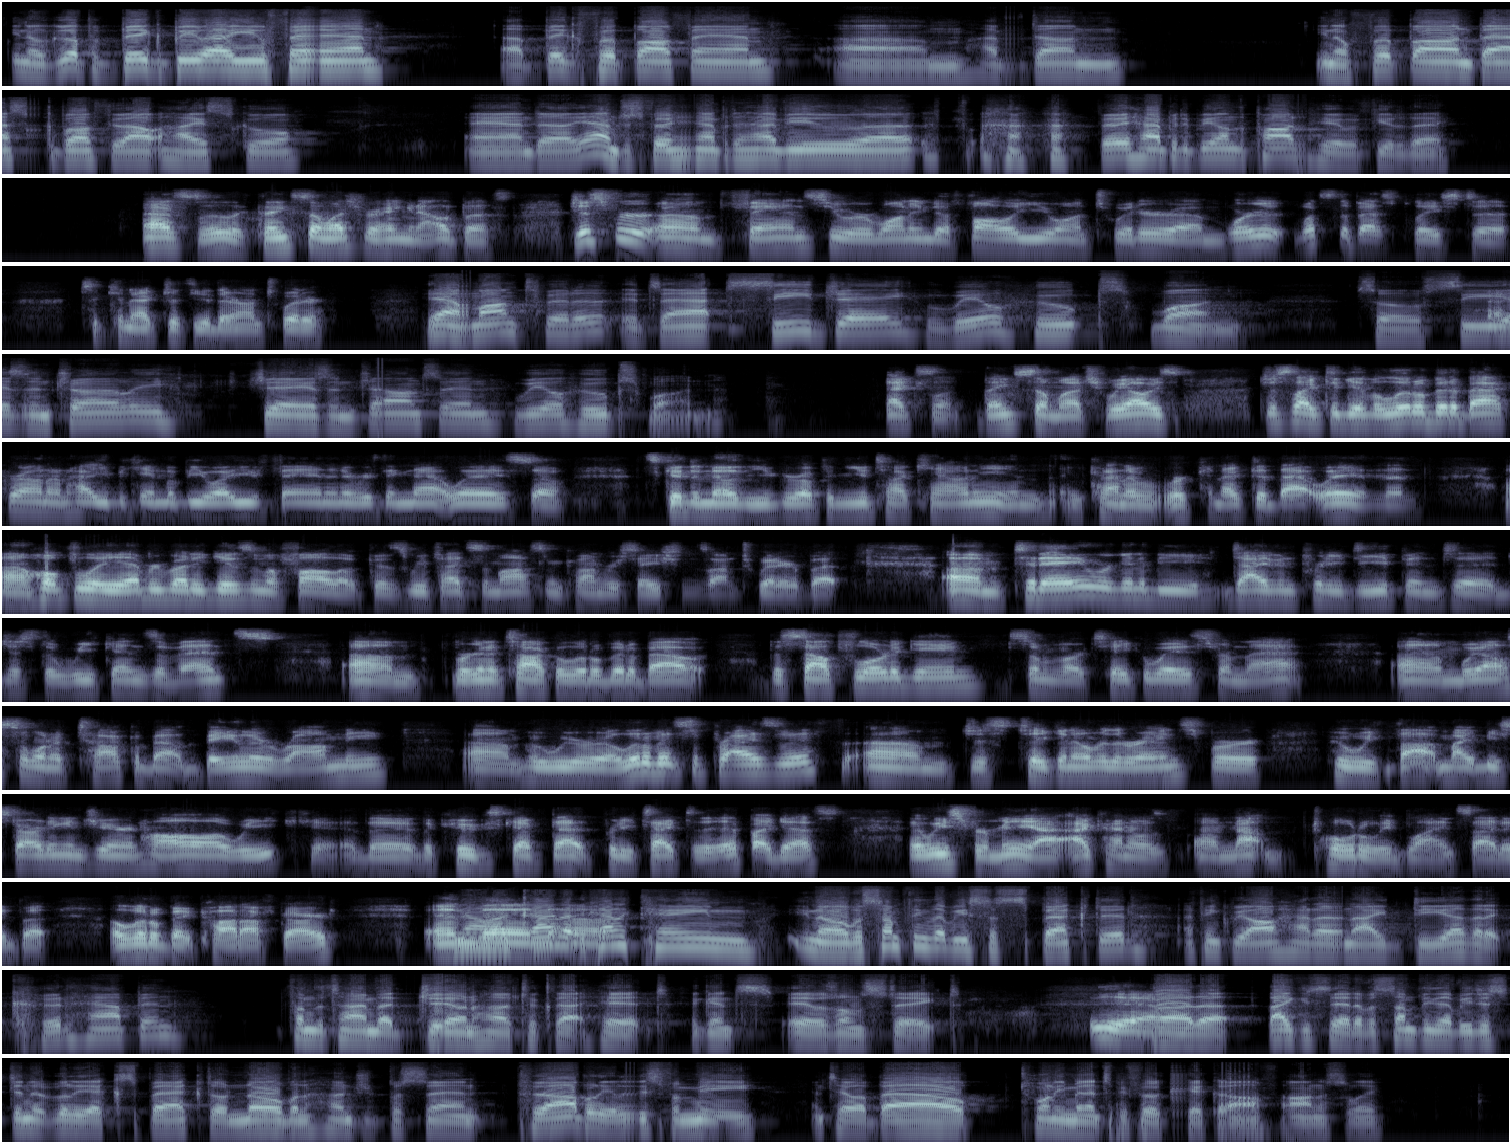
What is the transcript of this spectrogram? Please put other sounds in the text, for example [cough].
you know, grew up a big BYU fan, a big football fan. Um, I've done, you know, football and basketball throughout high school. And uh, yeah, I'm just very happy to have you. Uh, [laughs] very happy to be on the pod here with you today. Absolutely. Thanks so much for hanging out with us. Just for um, fans who are wanting to follow you on Twitter, um, where what's the best place to to connect with you there on Twitter? Yeah, I'm on Twitter. It's at CJ Real Hoops One. So C Excellent. as in Charlie, J as in Johnson, Real Hoops One. Excellent. Thanks so much. We always just like to give a little bit of background on how you became a BYU fan and everything that way. So it's good to know that you grew up in Utah County and, and kind of were connected that way. And then uh, hopefully everybody gives them a follow because we've had some awesome conversations on Twitter. But um, today we're going to be diving pretty deep into just the weekend's events. Um, we're going to talk a little bit about the South Florida game, some of our takeaways from that. Um, we also want to talk about Baylor Romney um, who we were a little bit surprised with, um, just taking over the reins for who we thought might be starting in Jaren Hall all week. The the Cougs kept that pretty tight to the hip, I guess. At least for me, I, I kind of was not totally blindsided, but a little bit caught off guard. And no, then, it kind of uh, kind of came, you know, it was something that we suspected. I think we all had an idea that it could happen from the time that Jaren Hall took that hit against Arizona State. Yeah. But uh, like you said, it was something that we just didn't really expect or know 100%, probably at least for me, until about 20 minutes before kickoff, honestly.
